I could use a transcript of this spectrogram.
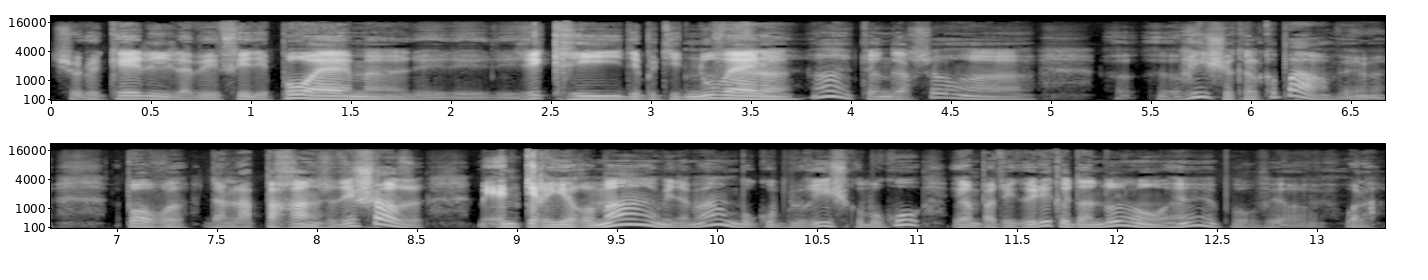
sur lesquels il avait fait des poèmes, des, écrits, des petites nouvelles. Hein, c'est un garçon euh, euh, riche quelque part, pauvre dans l'apparence des choses, mais intérieurement, évidemment, beaucoup plus riche que beaucoup, et en particulier que dans Dono, hein, voilà.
